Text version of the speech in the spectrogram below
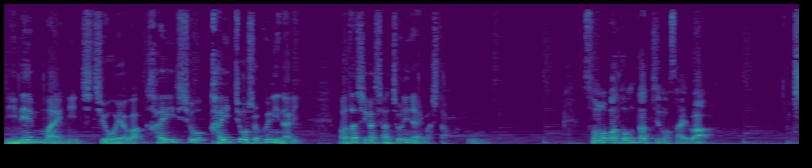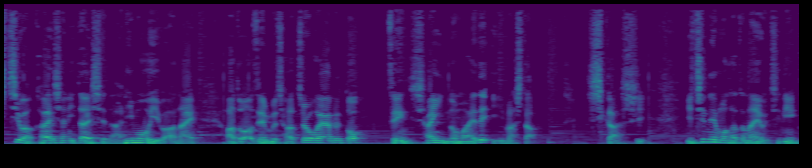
2年前に父親は会長会長職になり、私が社長になりました。うん。そのバトンタッチの際は、父は会社に対して何も言わない。あとは全部社長がやると、全社員の前で言いました。しかし、1年も経たないうちに、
